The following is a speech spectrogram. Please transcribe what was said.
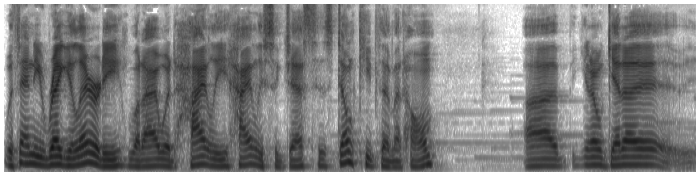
with any regularity, what I would highly highly suggest is don't keep them at home uh, you know, get a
